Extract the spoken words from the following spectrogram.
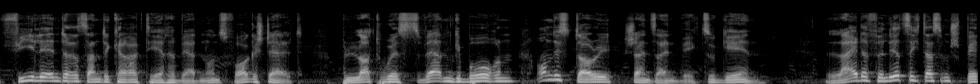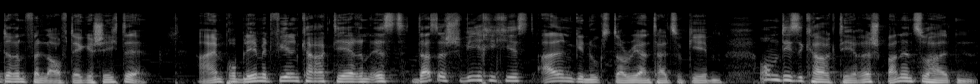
Viele interessante Charaktere werden uns vorgestellt, Plot-Twists werden geboren und die Story scheint seinen Weg zu gehen. Leider verliert sich das im späteren Verlauf der Geschichte. Ein Problem mit vielen Charakteren ist, dass es schwierig ist, allen genug Storyanteil zu geben, um diese Charaktere spannend zu halten.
